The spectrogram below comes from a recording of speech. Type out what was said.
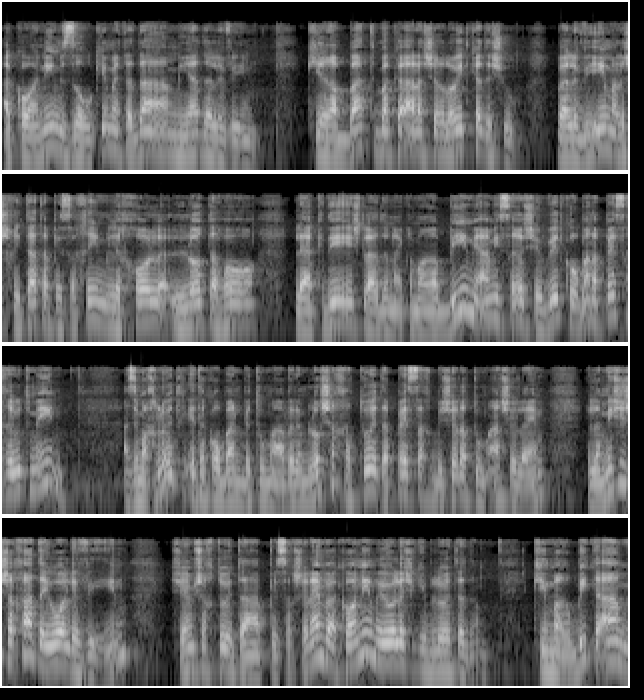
הכהנים זורקים את הדם מיד הלוויים. כי רבת בקהל אשר לא יתקדשו, והלוויים על שחיטת הפסחים לכל לא טהור להקדיש לאדוני. כלומר, רבים מעם ישראל שהביאו את קורבן הפסח היו טמאים. אז הם אכלו את, את הקורבן בטומאה, אבל הם לא שחטו את הפסח בשל הטומאה שלהם, אלא מי ששחט היו הלוויים, שהם שחטו את הפסח שלהם, והכהנים היו אלה שקיבלו את הדם. כי מרבית העם,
